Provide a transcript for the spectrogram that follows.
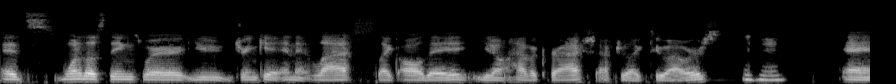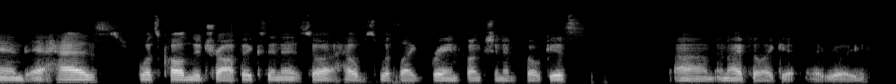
it's one of those things where you drink it and it lasts like all day. You don't have a crash after like 2 hours. hmm and it has what's called nootropics in it, so it helps with like brain function and focus. Um, and I feel like it it really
